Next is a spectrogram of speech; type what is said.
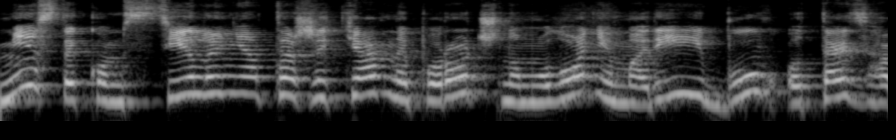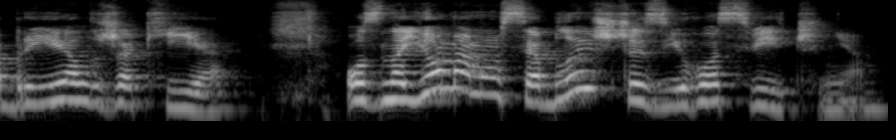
Містиком зцілення та життя в непорочному лоні Марії був отець Габріел Жак'є. Ознайомимося ближче з його свідченням.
